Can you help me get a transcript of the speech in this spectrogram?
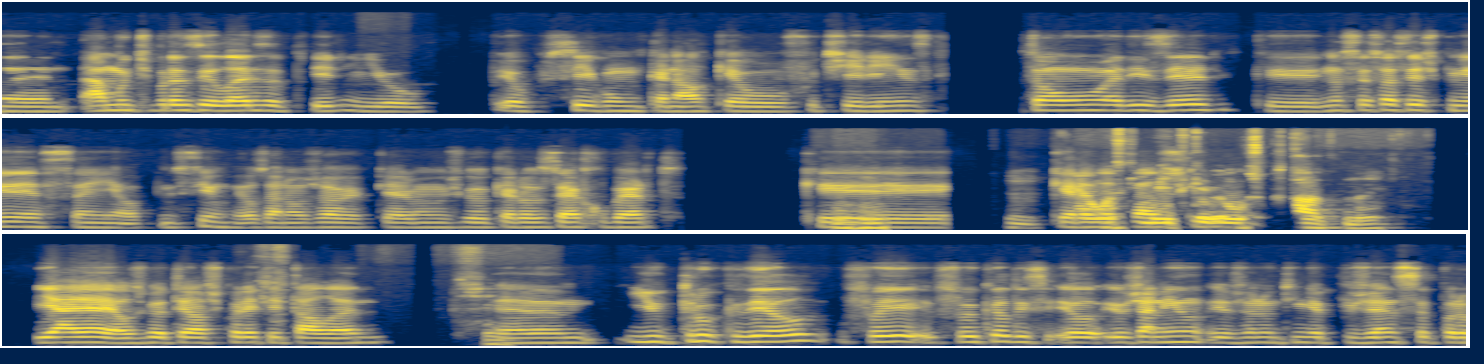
eh, há muitos brasileiros a pedir, e eu, eu sigo um canal que é o Futirins, estão a dizer que, não sei se vocês conhecem ou conheciam, ele já não joga, que era um jogador que era o Zé Roberto, que, Uhum. Que era É o de cabelo esquerdo. espetado, não é? E aí, ele jogou até aos 40 e tal anos, um, e o truque dele foi, foi o que ele disse, eu, eu, já nem, eu já não tinha pujança para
